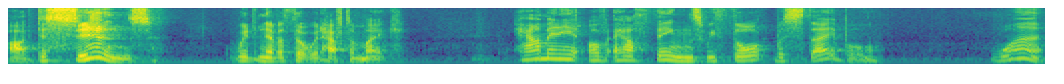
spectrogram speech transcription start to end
Uh, decisions we'd never thought we'd have to make? How many of our things we thought were stable weren't?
